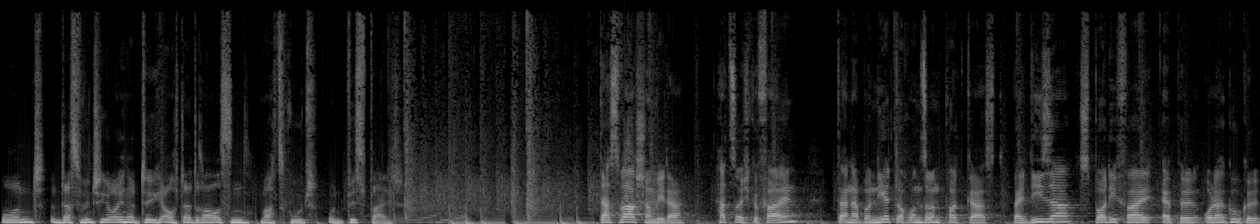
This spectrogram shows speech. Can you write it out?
und das wünsche ich euch natürlich auch da draußen. Macht's gut und bis bald. Das war's schon wieder. Hat's euch gefallen? dann abonniert doch unseren Podcast bei dieser, Spotify, Apple oder Google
